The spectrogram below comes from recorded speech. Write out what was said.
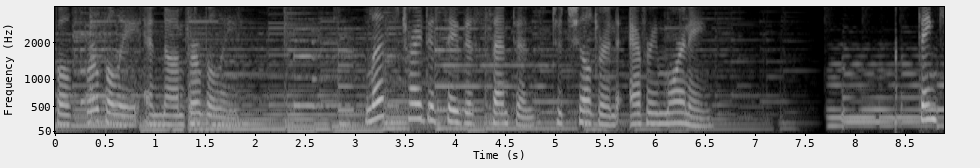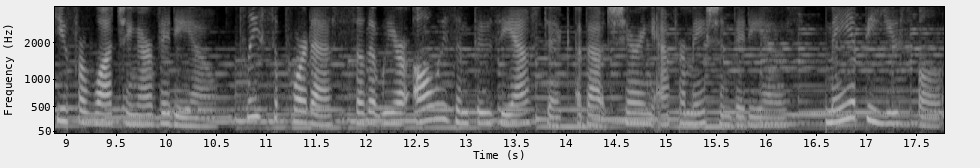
both verbally and non-verbally. Let's try to say this sentence to children every morning. Thank you for watching our video. Please support us so that we are always enthusiastic about sharing affirmation videos. May it be useful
